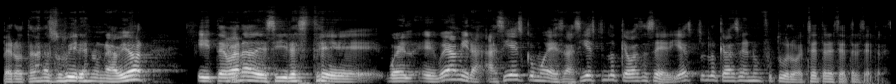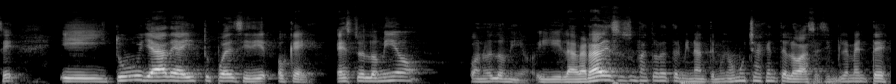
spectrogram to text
pero te van a subir en un avión y te van a decir, este, bueno, eh, mira, así es como es, así esto es lo que vas a hacer, y esto es lo que vas a hacer en un futuro, etcétera, etcétera, etcétera, ¿sí? Y tú ya de ahí tú puedes decidir, ok, esto es lo mío o no es lo mío. Y la verdad eso es un factor determinante, no mucha gente lo hace, simplemente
